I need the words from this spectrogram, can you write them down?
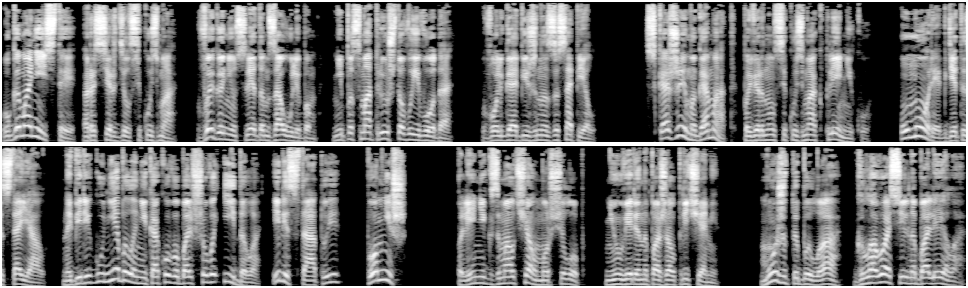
«Угомонись ты», — рассердился Кузьма. «Выгоню следом за Улебом, не посмотрю, что воевода». Вольга обиженно засопел. «Скажи, Магомат», — повернулся Кузьма к пленнику, «у моря, где ты стоял, на берегу не было никакого большого идола или статуи, помнишь?» Пленник замолчал, морщил лоб, неуверенно пожал плечами. «Может, и была, голова сильно болела».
